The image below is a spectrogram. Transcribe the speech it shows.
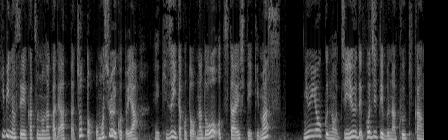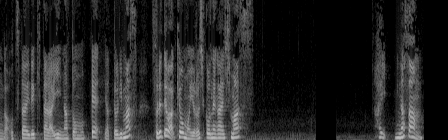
日々の生活の中であったちょっと面白いことや、えー気づいたことなどをお伝えしていきます。ニューヨークの自由でポジティブな空気感がお伝えできたらいいなと思ってやっております。それでは今日もよろしくお願いします。はい皆さん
